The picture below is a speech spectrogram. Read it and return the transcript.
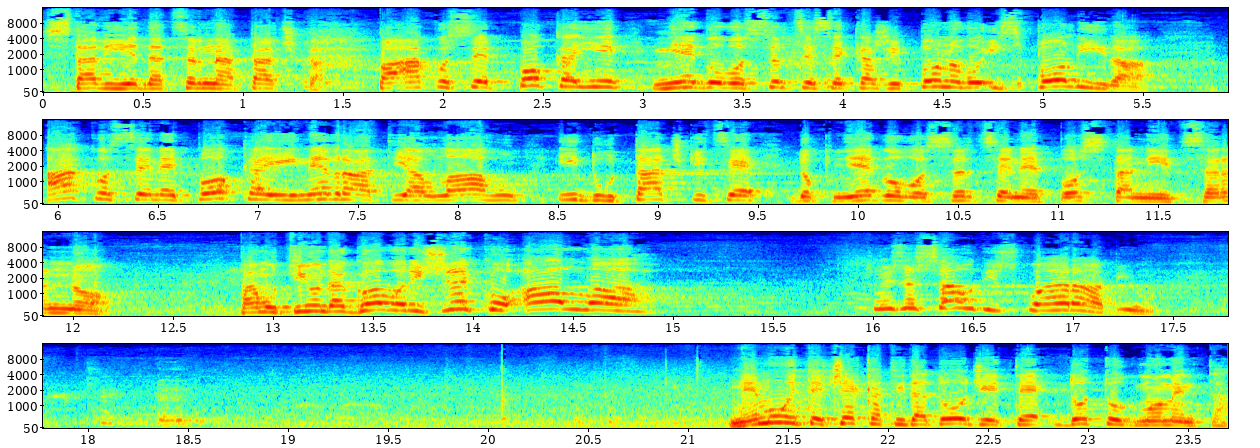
stavi jedna crna tačka. Pa ako se pokaje, njegovo srce se, kaže, ponovo ispolira. Ako se ne pokaje i ne vrati Allahu, idu tačkice dok njegovo srce ne postane crno. Pa mu ti onda govoriš, rekao Allah, To je za Saudijsku Arabiju. Nemojte čekati da dođete do tog momenta.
